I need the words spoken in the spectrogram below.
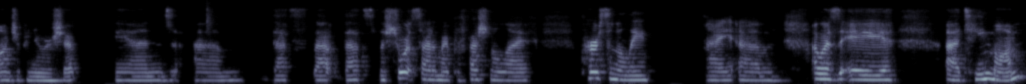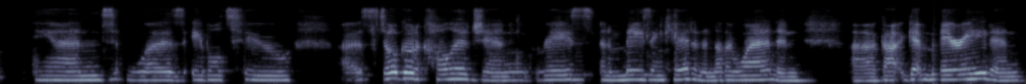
entrepreneurship. And um, that's that. That's the short side of my professional life. Personally, I um, I was a, a teen mom and was able to uh, still go to college and raise an amazing kid and another one and uh, got get married and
